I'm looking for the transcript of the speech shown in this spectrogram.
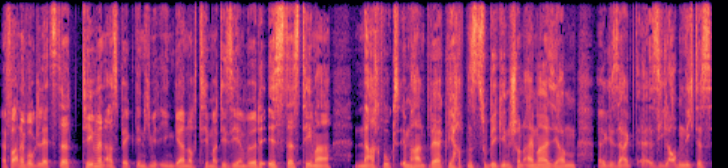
Herr Farneburg, letzter Themenaspekt, den ich mit Ihnen gerne noch thematisieren würde, ist das Thema Nachwuchs im Handwerk. Wir hatten es zu Beginn schon einmal. Sie haben äh, gesagt, äh, Sie glauben nicht, dass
